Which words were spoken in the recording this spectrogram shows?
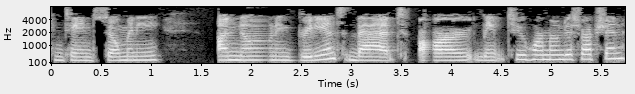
contain so many unknown ingredients that are linked to hormone disruption.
